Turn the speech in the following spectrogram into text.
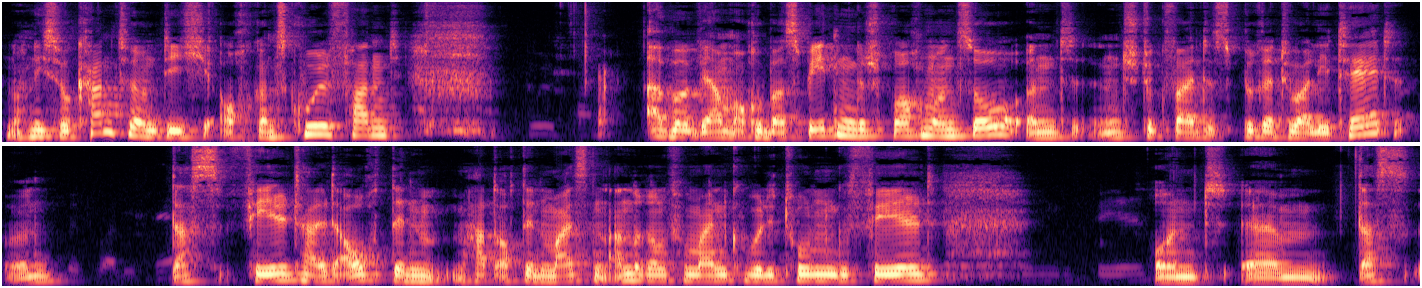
noch nicht so kannte und die ich auch ganz cool fand aber wir haben auch über Beten gesprochen und so und ein Stück weit Spiritualität und das fehlt halt auch, den, hat auch den meisten anderen von meinen Kommilitonen gefehlt. Und ähm, das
